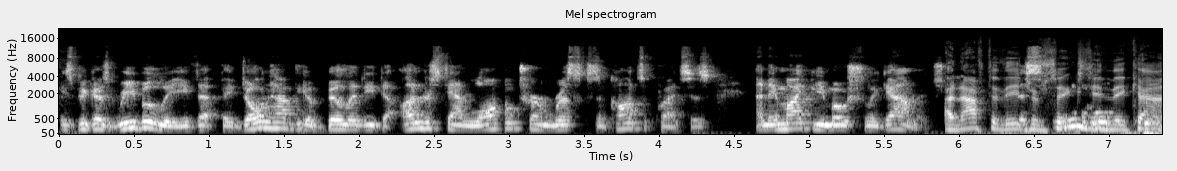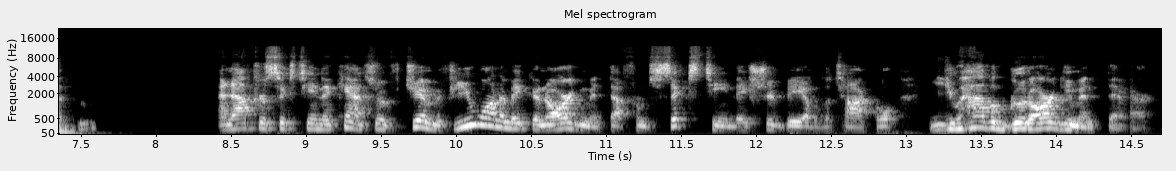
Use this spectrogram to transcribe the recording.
is because we believe that they don't have the ability to understand long-term risks and consequences and they might be emotionally damaged. And after the age The of 16, they can. And after 16, they can't. So, if Jim, if you want to make an argument that from 16 they should be able to tackle, you have a good argument there.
